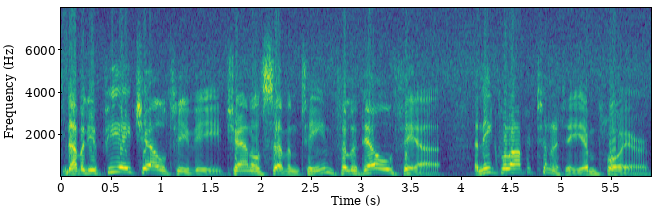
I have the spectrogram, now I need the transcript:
WPHL TV, Channel 17, Philadelphia, an equal opportunity employer.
